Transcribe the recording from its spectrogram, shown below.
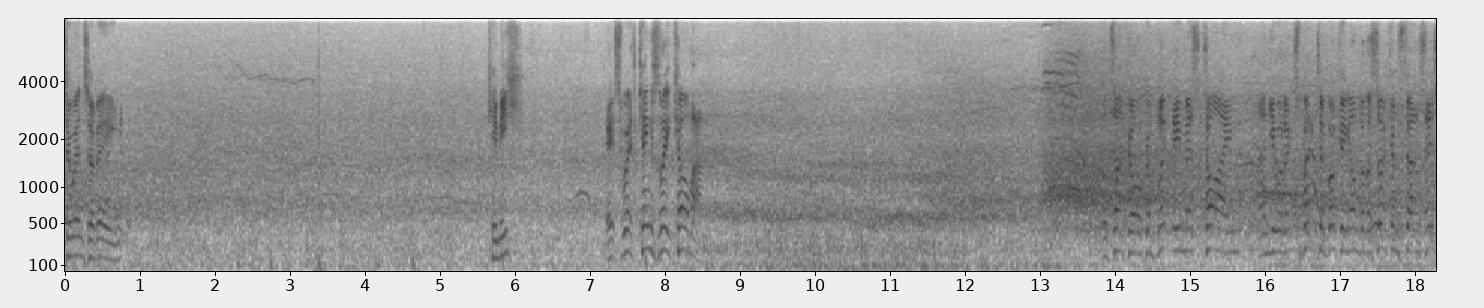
To intervene. Kimmich. It's with Kingsley Coman. The tackle completely mistimed, and you would expect a booking under the circumstances.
